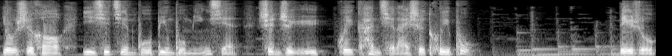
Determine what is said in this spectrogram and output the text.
有时候一些进步并不明显，甚至于会看起来是退步。例如，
